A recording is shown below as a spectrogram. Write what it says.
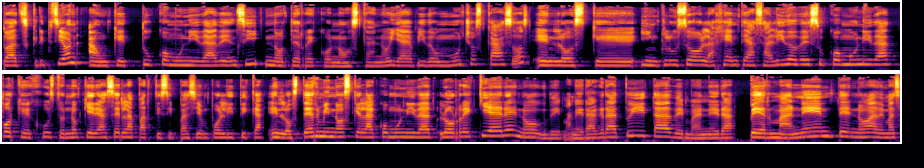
autoadscripción, aunque tu comunidad en sí no te reconozca, ¿no? Ya ha habido muchos casos en los que incluso la gente ha salido de su comunidad porque justo no quiere hacer la participación política en los términos que la comunidad lo requiere, ¿no? De manera gratuita, de manera permanente, ¿no? Además,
